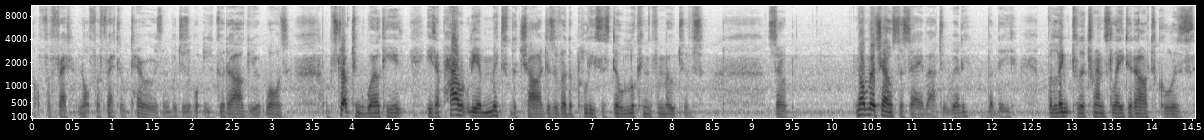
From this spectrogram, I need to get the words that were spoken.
not for threat, not for threat of terrorism, which is what you could argue it was. Obstructing work, he, he's apparently admitted the charges, although the police are still looking for motives. So, not much else to say about it, really. But the the link to the translated article is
